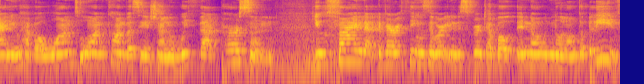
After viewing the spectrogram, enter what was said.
and you have a one-to-one -one conversation with that person, you'll find that the very things they were in the spirit about, they now no longer believe.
